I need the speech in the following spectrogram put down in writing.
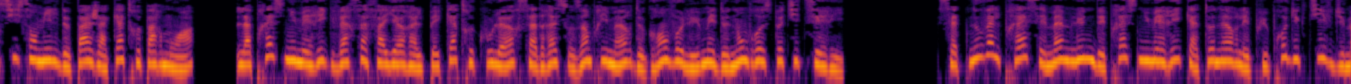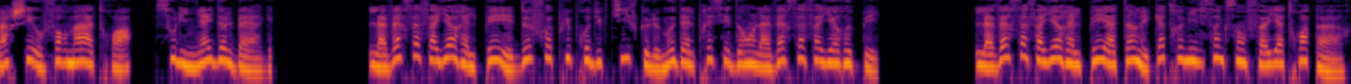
600 000 de pages à 4 par mois, la presse numérique Versafire LP 4 couleurs s'adresse aux imprimeurs de grands volumes et de nombreuses petites séries. Cette nouvelle presse est même l'une des presses numériques à teneur les plus productives du marché au format A3, souligne Heidelberg. La Versafire LP est deux fois plus productive que le modèle précédent la Versafire EP. La Versafire LP atteint les 4500 feuilles à 3 heures.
